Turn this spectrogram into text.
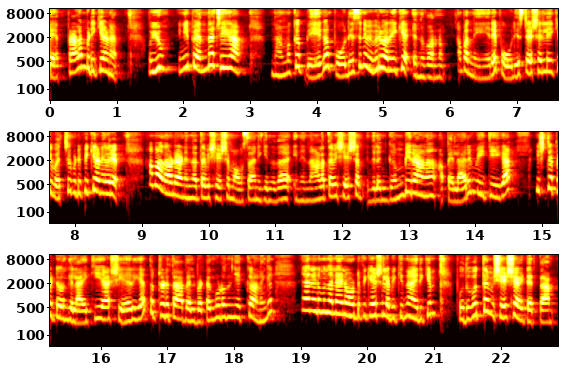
വെപ്രാളം പിടിക്കുകയാണ്. അയ്യോ ഇനിയിപ്പോൾ എന്താ ചെയ്യുക നമുക്ക് വേഗം പോലീസിന് വിവരം അറിയിക്കുക എന്ന് പറഞ്ഞു. അപ്പം നേരെ പോലീസ് സ്റ്റേഷനിലേക്ക് വെച്ച് പിടിപ്പിക്കുകയാണ് ഇവരെ. അപ്പോൾ അതോടെയാണ് ഇന്നത്തെ വിശേഷം അവസാനിക്കുന്നത്. ഇനി നാളത്തെ വിശേഷം ഇതിലും ഗംഭീരമാണ് അപ്പോൾ എല്ലാവരും വെയിറ്റ് ചെയ്യുക. ഇഷ്ടപ്പെട്ടുവെങ്കിൽ ലൈക്ക് ചെയ്യുക ഷെയർ ചെയ്യുക. തൊട്ടടുത്ത ആ ബെൽ ബട്ടൺ കൂടെ ഒന്ന് ഞെക്കുകയാണെങ്കിൽ ഞാനിടുമ്പോൾ തന്നെ നോട്ടിഫിക്കേഷൻ ലഭിക്കുന്നതായിരിക്കും. പുതുപുത്തൻ വിശേഷമായിട്ട് എത്താം.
